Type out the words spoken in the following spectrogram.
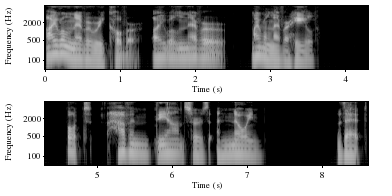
I will never recover. I will never, I will never heal. But having the answers and knowing that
